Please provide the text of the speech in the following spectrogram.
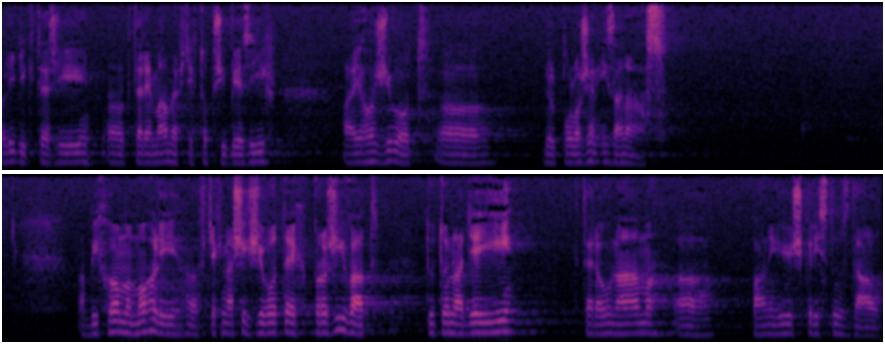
lidi, kteří, které máme v těchto příbězích a jeho život eh, byl položen i za nás abychom mohli v těch našich životech prožívat tuto naději, kterou nám eh, Pán Ježíš Kristus dal.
